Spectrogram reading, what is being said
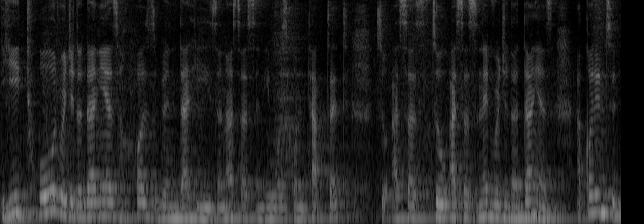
he told Regina Daniel's husband that he is an assassin. He was contacted to, assass to assassinate Regina Daniels. According to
